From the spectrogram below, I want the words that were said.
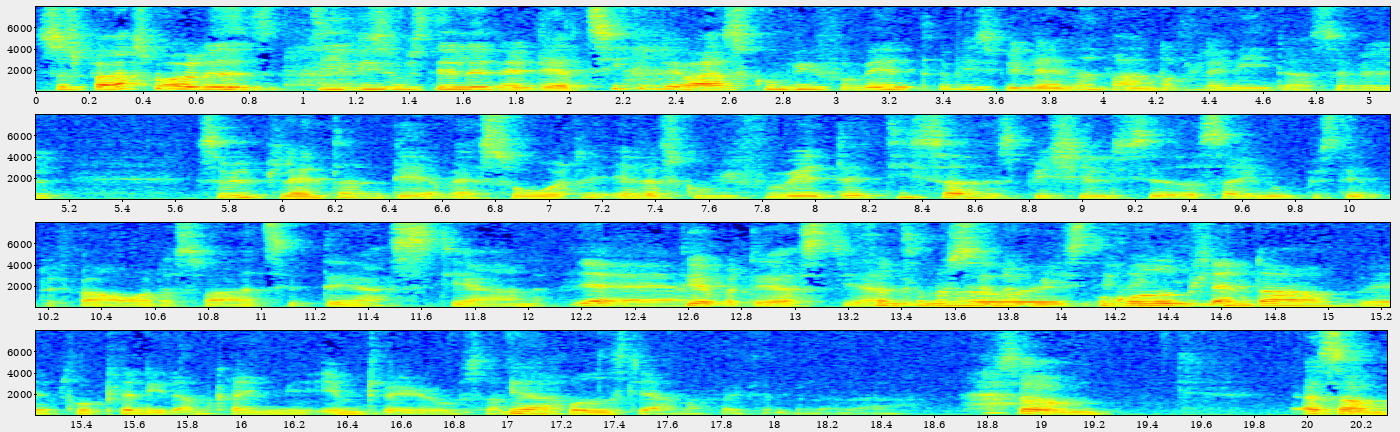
så spørgsmålet, de ligesom stillede den der artikel, det var, skulle vi forvente, hvis vi landede på andre planeter, så ville, så ville planterne der være sorte, eller skulle vi forvente, at de så havde specialiseret sig i nogle bestemte farver, der svarede til deres stjerne. Ja, ja, ja. Der var deres stjerne Sådan som man havde mest røde energi. planter øh, på planeter omkring M-dvæve, som Ja. er røde stjerner for eksempel. Eller... Så, altså,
